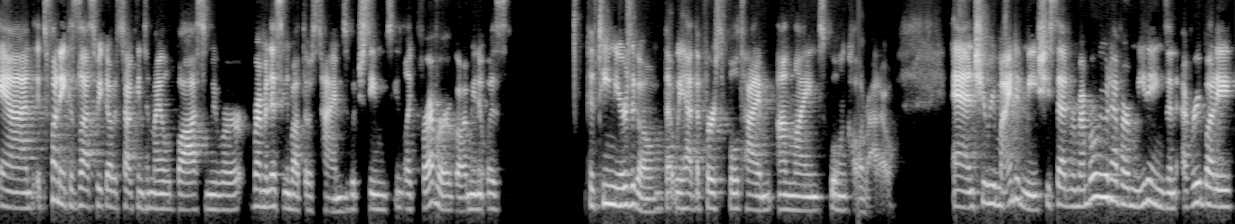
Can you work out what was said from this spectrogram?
And it's funny because last week I was talking to my old boss and we were reminiscing about those times, which seems like forever ago. I mean, it was 15 years ago that we had the first full time online school in Colorado. And she reminded me, she said, Remember, we would have our meetings and everybody,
